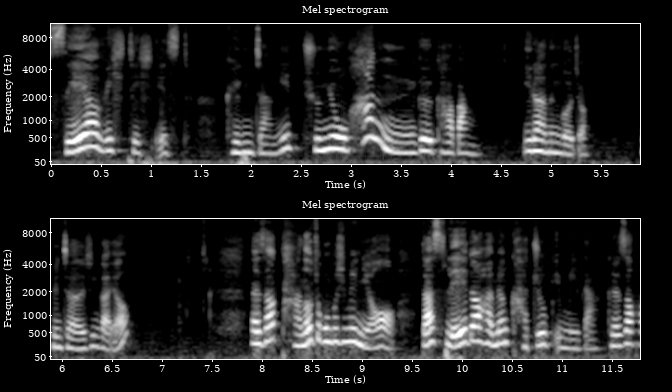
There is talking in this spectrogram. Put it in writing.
sehr wichtig ist. 굉장히 중요한 그 가방이라는 거죠. 괜찮으신가요? 그래서 단어 조금 보시면요. das Leder 하면 가죽입니다. 그래서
